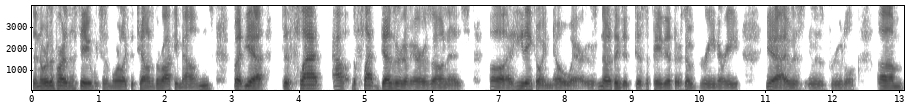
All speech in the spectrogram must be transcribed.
the northern part of the state, which is more like the tail end of the Rocky Mountains. But yeah, the flat out the flat desert of Arizona is oh that heat ain't going nowhere. There's nothing to dissipate it. There's no greenery. Yeah, it was it was brutal. Um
